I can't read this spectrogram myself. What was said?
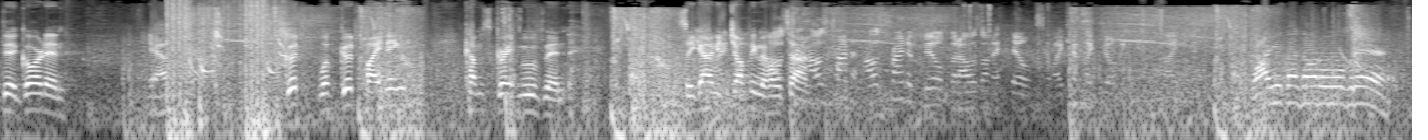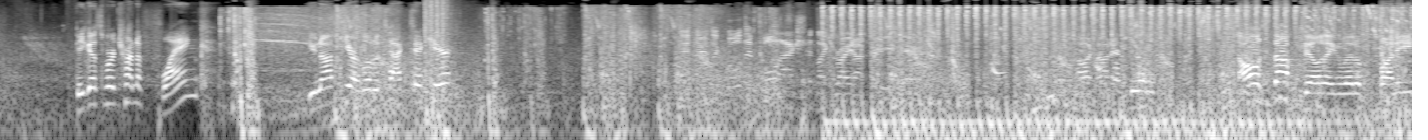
Dude, Gordon. yeah. good with good fighting comes great movement. So you gotta I be know, jumping the whole was try- time. I was trying to, I was trying to build, but I was on a hill, so I kept like building inside. Why are you guys all the way over there? Because we're trying to flank. You not see our little tactic here? And there's a golden bolt action like right under you there. Oh, not it. Oh, stop building, little buddy.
